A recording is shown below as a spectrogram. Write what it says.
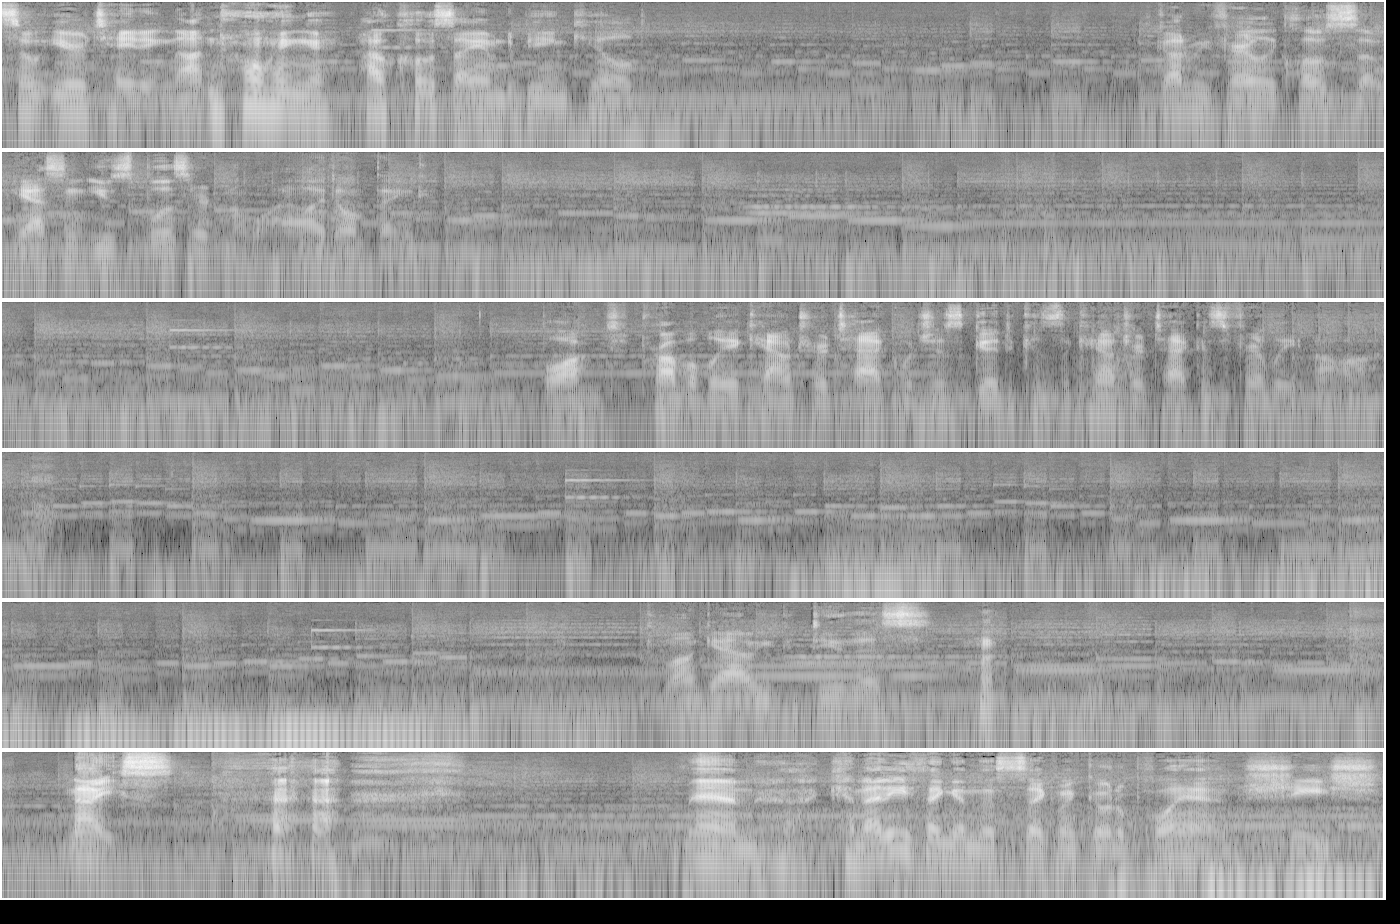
So irritating, not knowing how close I am to being killed. I've got to be fairly close, though. He hasn't used Blizzard in a while, I don't think. Blocked probably a counterattack, which is good because the counterattack is fairly... Aw. Come on, Gau, you can do this. nice! Man, can anything in this segment go to plan? Sheesh.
